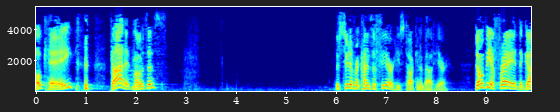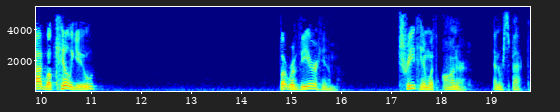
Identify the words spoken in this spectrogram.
okay. Got it, Moses. There's two different kinds of fear he's talking about here. Don't be afraid that God will kill you, but revere him. Treat him with honor and respect.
